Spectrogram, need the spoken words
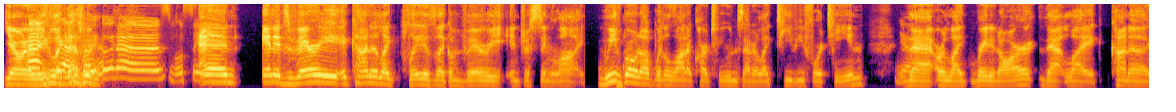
you know what I mean. Like yeah, that's what. Who knows? We'll see. And and it's very it kind of like plays like a very interesting line we've grown up with a lot of cartoons that are like tv 14 yeah. that are like rated r that like kind of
